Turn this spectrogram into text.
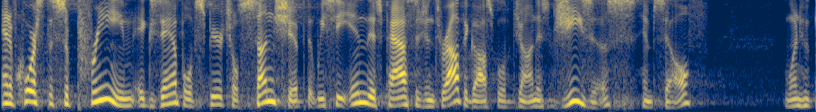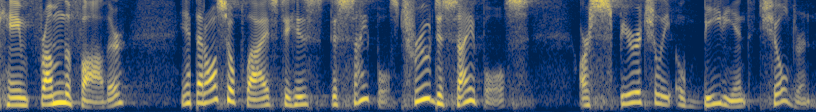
And of course, the supreme example of spiritual sonship that we see in this passage and throughout the Gospel of John is Jesus himself, one who came from the Father. Yet that also applies to his disciples. True disciples are spiritually obedient children.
